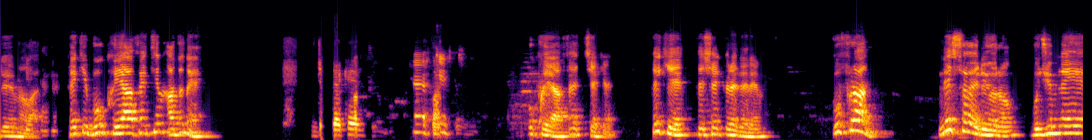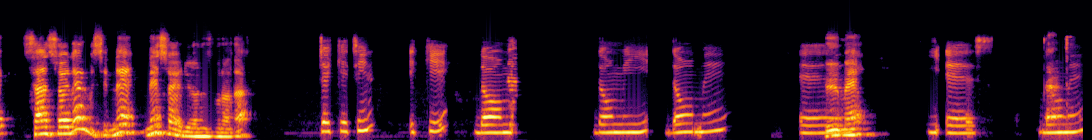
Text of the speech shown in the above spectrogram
düğme İki var. tane. Peki bu kıyafetin adı ne? Ceket. Bu kıyafet ceket. Peki, teşekkür ederim. Gufran, ne söylüyorum? Bu cümleyi sen söyler misin? Ne ne söylüyoruz burada? ceketin iki dom domi dome e, Düğme. e, s- dome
